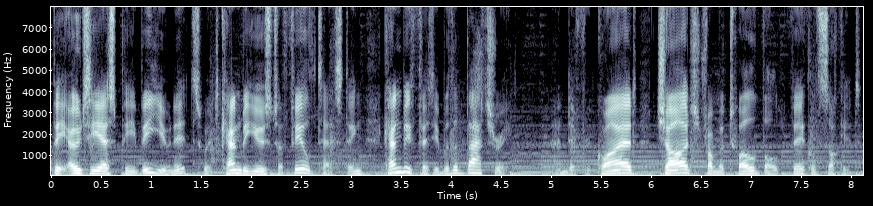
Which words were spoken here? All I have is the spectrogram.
The OTS PB units, which can be used for field testing, can be fitted with a battery and, if required, charged from a 12 volt vehicle socket.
